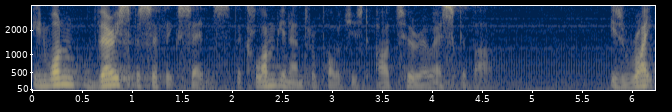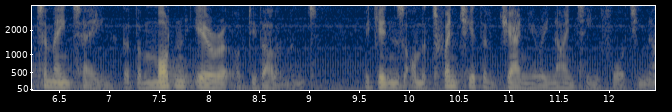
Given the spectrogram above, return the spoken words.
In one very specific sense, the Colombian anthropologist Arturo Escobar is right to maintain that the modern era of development begins on the 20th of January 1949,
